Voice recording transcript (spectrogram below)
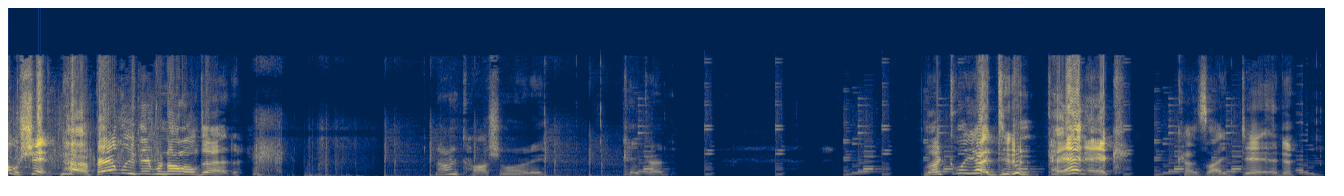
Oh shit! Apparently they were not all dead. Now I'm caution already. Okay, good. Luckily I didn't panic! Because I did. I'm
